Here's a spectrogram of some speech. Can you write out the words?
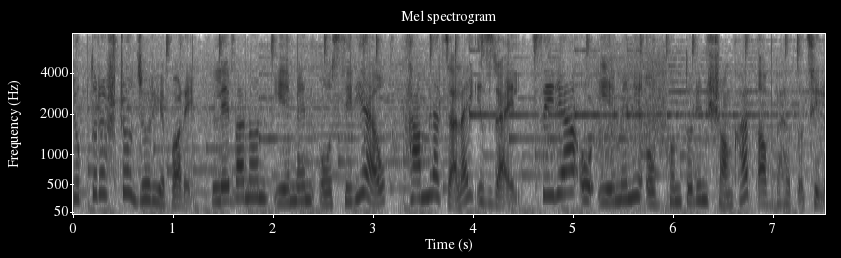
যুক্তরাষ্ট্র জড়িয়ে পড়ে। লেবানন, ইয়েমেন ও সিরিয়াও হামলা চালায় ইসরায়েল। সিরিয়া ও ইয়েমেনে অভ্যন্তরীণ সংঘাত অব্যাহত ছিল।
